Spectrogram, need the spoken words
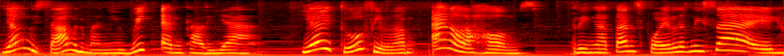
Yang bisa menemani weekend kalian. Yaitu film Enola Holmes. Peringatan spoiler nih say.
